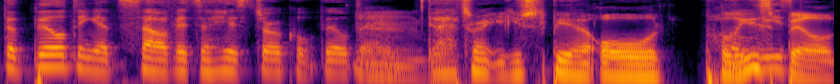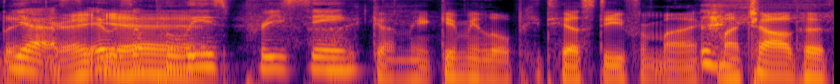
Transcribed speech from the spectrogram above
the building itself, it's a historical building. Mm, that's right. It used to be an old police, building, Yes, right? it was Yeah. a police precinct. Got me, give me a little PTSD from my my childhood.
